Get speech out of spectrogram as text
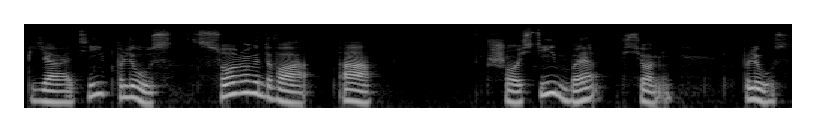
п'ятій плюс 42а в шостій b в сьомій плюс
